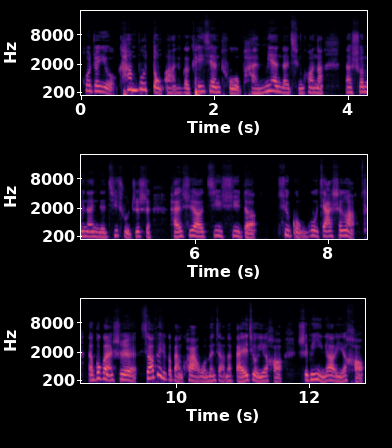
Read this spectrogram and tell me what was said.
或者有看不懂啊这个 K 线图盘面的情况呢，那说明呢你的基础知识还需要继续的去巩固加深啊。那不管是消费这个板块，我们讲的白酒也好，食品饮料也好，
